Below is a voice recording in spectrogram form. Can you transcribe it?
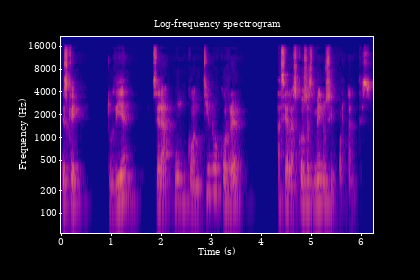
es que tu día será un continuo correr hacia las cosas menos importantes.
